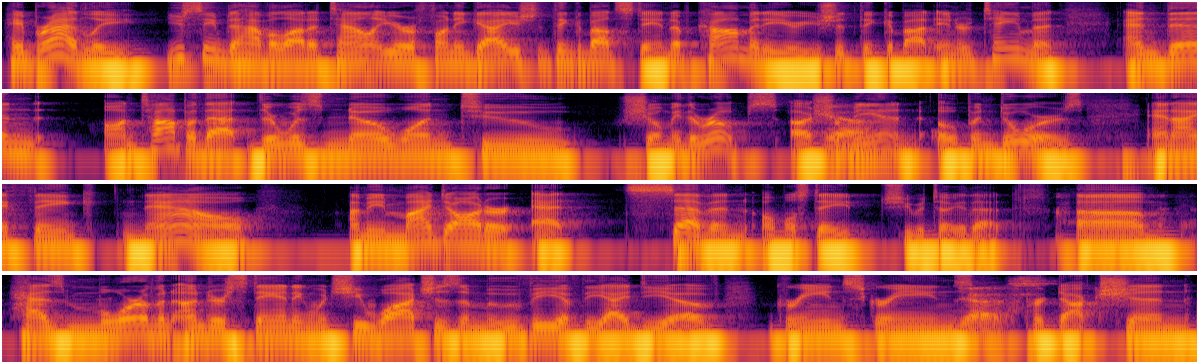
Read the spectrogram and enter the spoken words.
"Hey, Bradley, you seem to have a lot of talent. You're a funny guy. You should think about stand-up comedy or you should think about entertainment." And then on top of that, there was no one to show me the ropes, usher me in, open doors. And I think now, I mean, my daughter at seven, almost eight, she would tell you that, um, has more of an understanding when she watches a movie of the idea of green screens, Yes. production,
